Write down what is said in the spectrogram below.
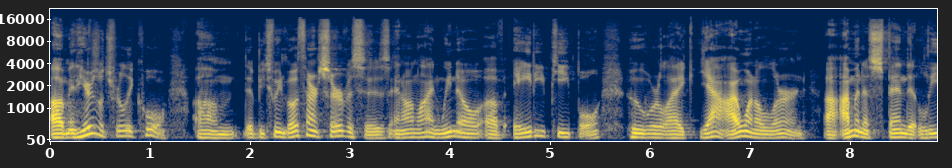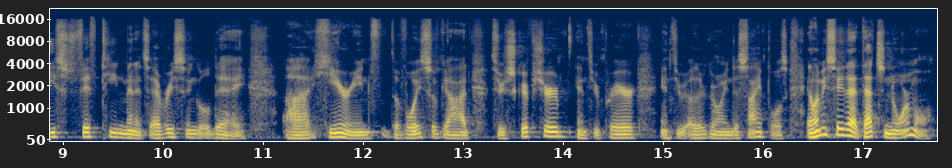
Um, and here's what's really cool um, between both our services and online, we know of 80 people who were like, Yeah, I want to learn. Uh, I'm going to spend at least 15 minutes every single day uh, hearing the voice of God through Scripture and through prayer and through other growing disciples. And let me say that that's normal.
